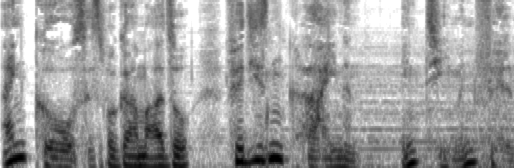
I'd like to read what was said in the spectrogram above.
Ein großes Programm also für diesen kleinen, intimen Film.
